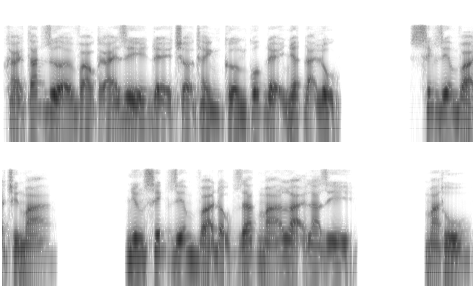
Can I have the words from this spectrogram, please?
Khải tát dựa vào cái gì để trở thành cường quốc đệ nhất đại lục. Xích diễm và chiến mã. Nhưng xích diễm và độc giác mã lại là gì? Ma thú.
